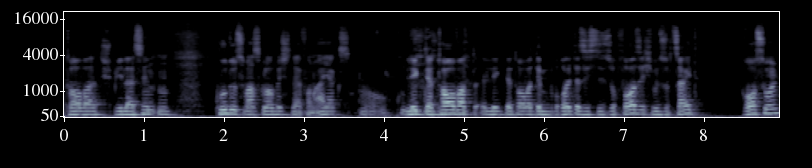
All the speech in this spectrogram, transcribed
Torwart, Spieler ist hinten. Kudus war es, glaube ich, der von Ajax. Bro, Kudus Legt der so Torwart, legt der Torwart, dem rollt er sich so vor sich, will so Zeit rausholen.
